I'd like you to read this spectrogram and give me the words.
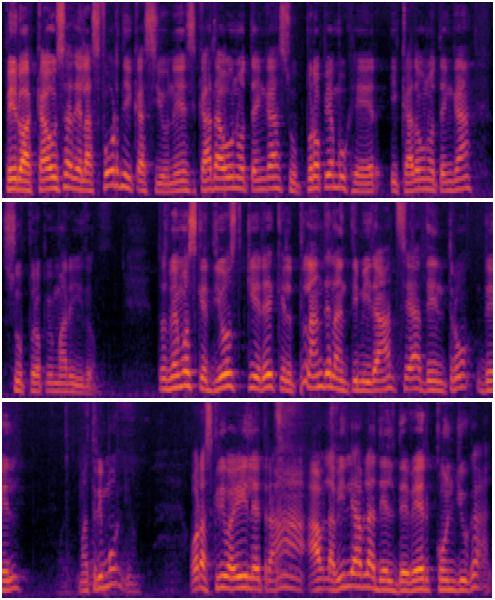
Pero a causa de las fornicaciones, cada uno tenga su propia mujer y cada uno tenga su propio marido. Entonces vemos que Dios quiere que el plan de la intimidad sea dentro del matrimonio. Ahora escribo ahí letra A, la Biblia habla del deber conyugal.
